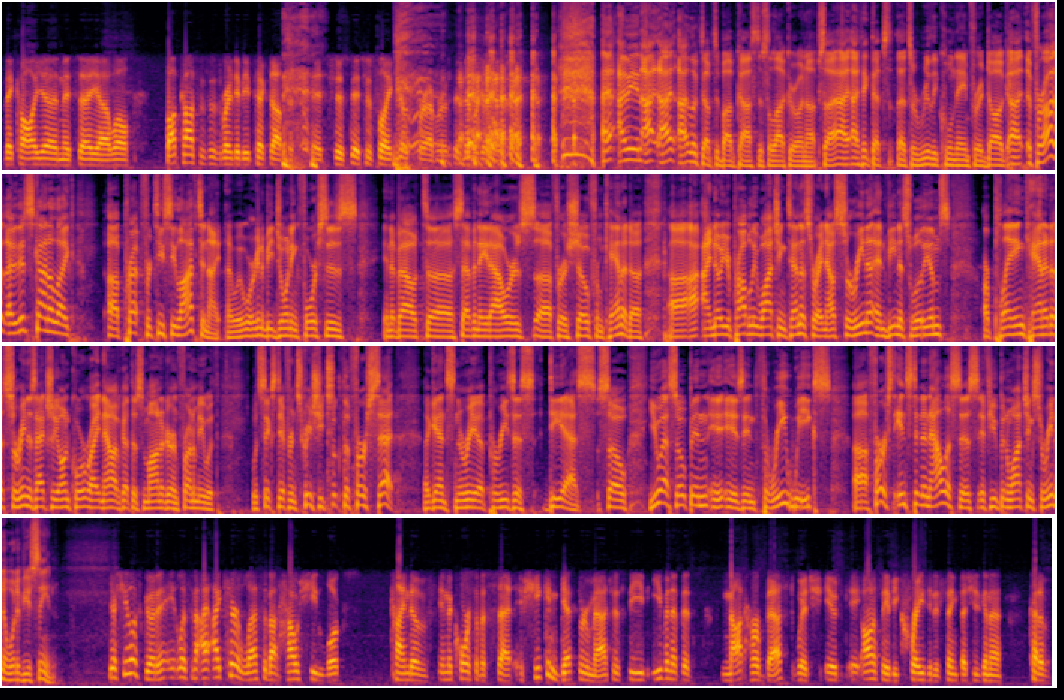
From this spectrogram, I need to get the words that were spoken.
they call you and they say, uh, "Well, Bob Costas is ready to be picked up." It's, it's just it's just like goes forever. It never gets old. I, I mean, I, I, I looked up to Bob Costas a lot growing up, so I, I think that's that's a really cool name for a dog. Uh, for us, I mean, this is kind of like uh, prep for TC Live tonight. I mean, we're going to be joining forces in about uh, seven, eight hours uh, for a show from Canada. Uh, I, I, know you're probably watching tennis right now. Serena and Venus Williams are playing Canada. Serena's actually on court right now. I've got this monitor in front of me with with six different screens. She took the first set against Nuria Parrizas Diaz. So, U.S. Open is in three weeks. Uh, first, instant analysis. If you've been watching Serena, what have you seen? Yeah, she looks good. listen, I, I care less about how she looks kind of in the course of a set. If she can get through matches, Steve, even if it's not her best, which it, it honestly it'd be crazy to think that she's going to kind of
